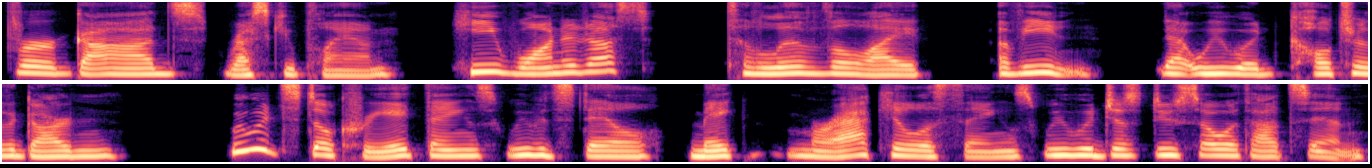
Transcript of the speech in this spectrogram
for God's rescue plan. He wanted us to live the life of Eden, that we would culture the garden. We would still create things. We would still make miraculous things. We would just do so without sin.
